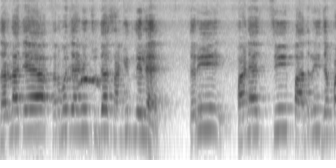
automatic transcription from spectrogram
धरणाच्या कर्मचाऱ्यांनी सुद्धा सांगितलेले आहे. तरी पाण्याची पातळी झपाट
